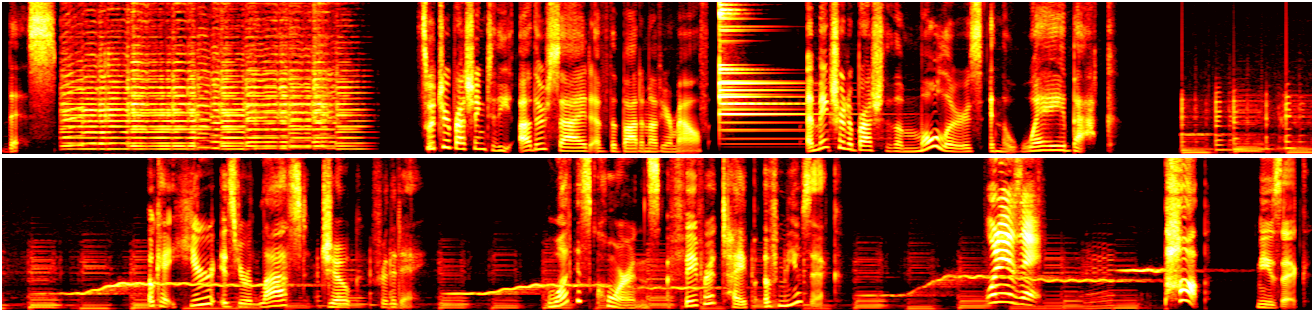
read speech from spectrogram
this. Switch your brushing to the other side of the bottom of your mouth. And make sure to brush the molars in the way back. Okay, here is your last joke for the day. What is Corn's favorite type of music? What is it? Pop music.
